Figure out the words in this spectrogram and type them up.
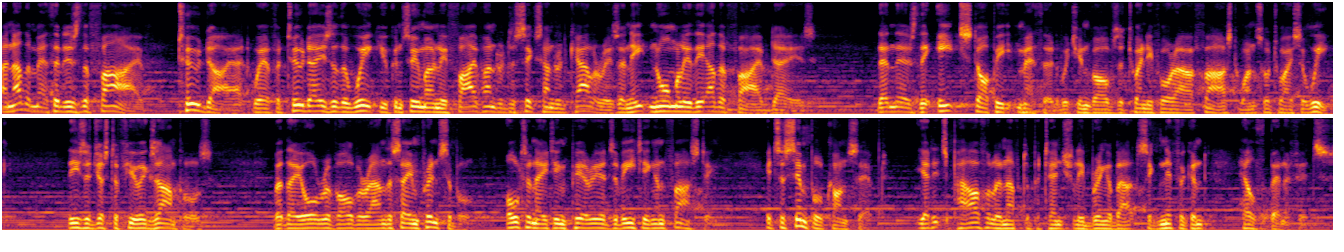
Another method is the 5-2 diet, where for two days of the week you consume only 500 to 600 calories and eat normally the other five days. Then there's the Eat, Stop, Eat method, which involves a 24-hour fast once or twice a week. These are just a few examples, but they all revolve around the same principle, alternating periods of eating and fasting. It's a simple concept, yet it's powerful enough to potentially bring about significant health benefits.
